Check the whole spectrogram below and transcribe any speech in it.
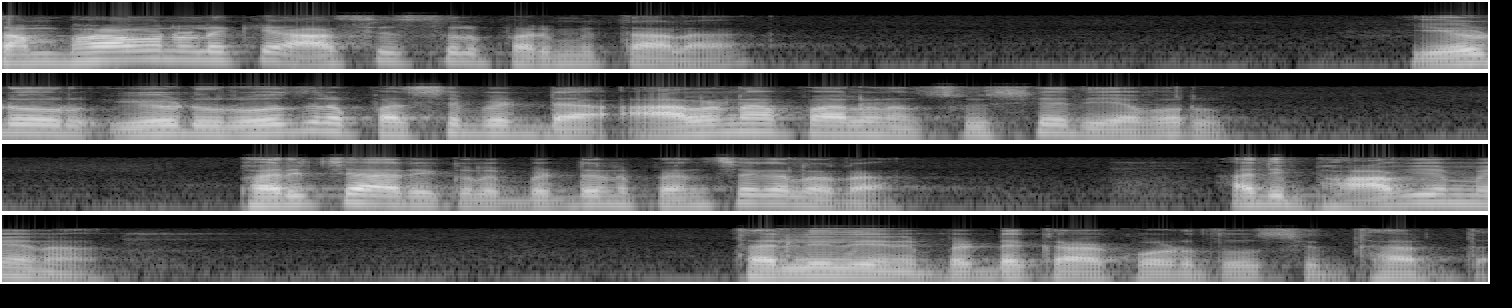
సంభావనలకి ఆశీస్సులు పరిమితాల. ఏడో ఏడు రోజుల పసిబిడ్డ ఆలనాపాలన చూసేది ఎవరు? పరిచారికుల బిడ్డను పెంచగలరా? అది భావ్యమేనా? తల్లి లేని బిడ్డ కాకూడదు సిద్ధార్థ.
